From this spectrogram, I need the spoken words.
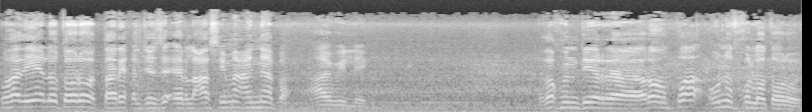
وهذه هي لوطورود طريق الجزائر العاصمة عنابة هاي وين ليك؟ دوك ندير رومبا وندخل لوطورود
